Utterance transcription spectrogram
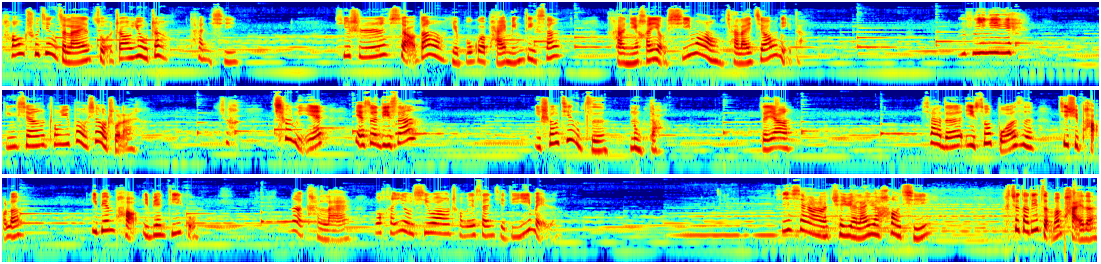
掏出镜子来，左照右照，叹息。其实小道也不过排名第三。看你很有希望，才来教你的。你你你，丁香终于爆笑出来。就就你也算第三？你收镜子，怒道：“怎样？”吓得一缩脖子，继续跑了，一边跑一边嘀咕：“那看来我很有希望成为三界第一美人。”心下却越来越好奇，这到底怎么排的？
